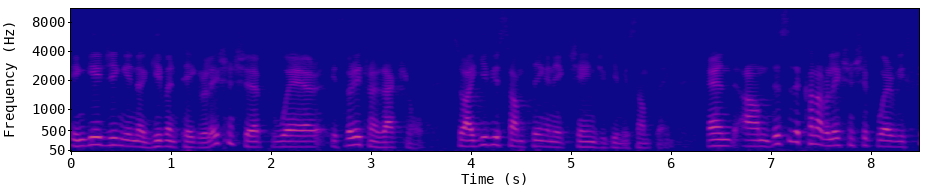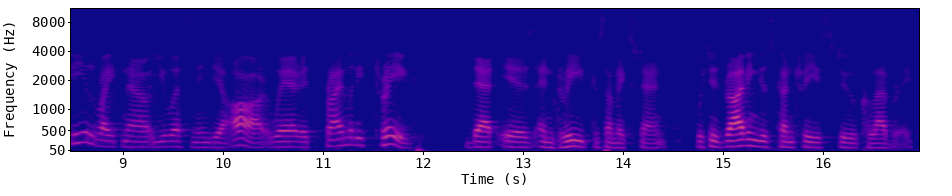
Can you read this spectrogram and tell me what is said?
engaging in a give and take relationship where it's very transactional. So i give you something and in exchange you give me something and um, this is the kind of relationship where we feel right now US and India are, where it's primarily trade that is, and greed to some extent, which is driving these countries to collaborate.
